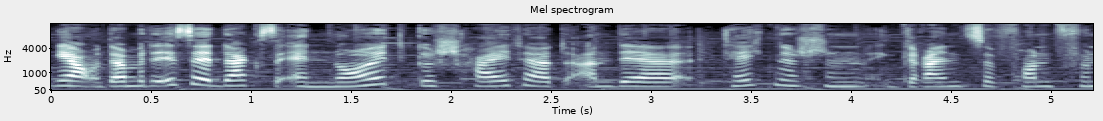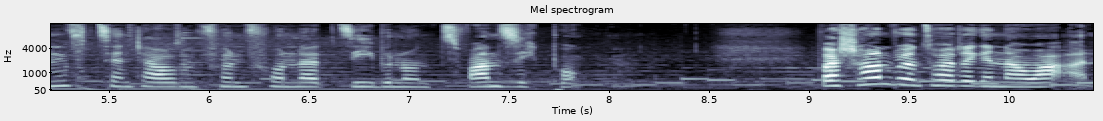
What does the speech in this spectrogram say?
Ja, und damit ist der DAX erneut gescheitert an der technischen Grenze von 15.527 Punkten. Was schauen wir uns heute genauer an?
